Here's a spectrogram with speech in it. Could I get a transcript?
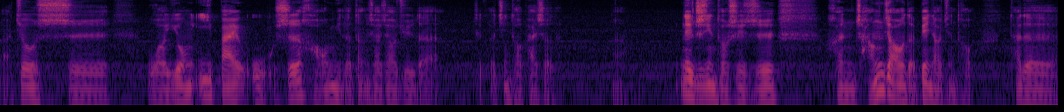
啊，就是我用一百五十毫米的等效焦距的这个镜头拍摄的。啊，那支镜头是一支很长焦的变焦镜头，它的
